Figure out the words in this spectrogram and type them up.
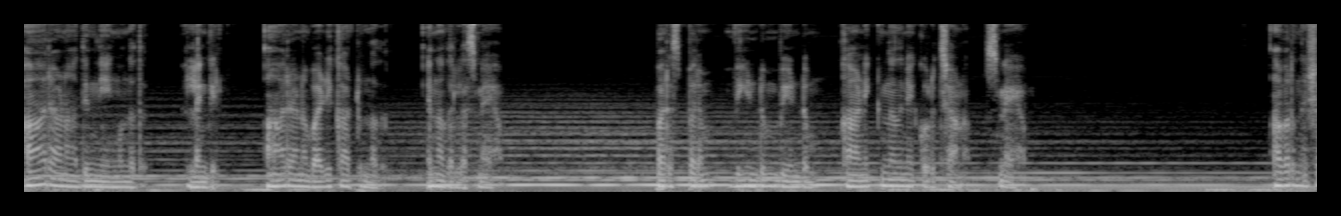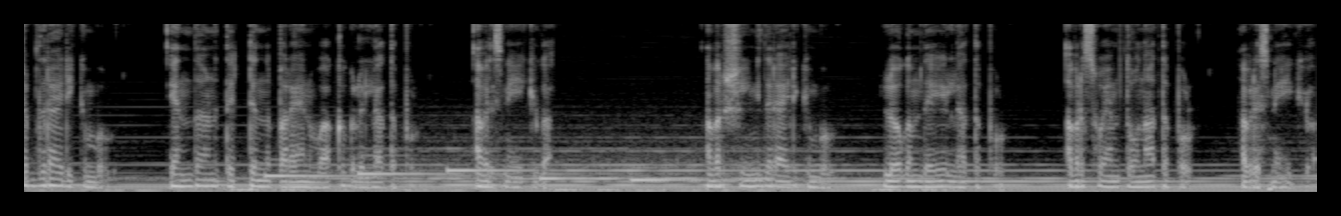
ആരാണ് ആദ്യം നീങ്ങുന്നത്? അല്ലെങ്കിൽ ആരാണ് വഴികാട്ടുന്നത് എന്നതല്ല സ്നേഹം. പരസ്പരം വീണ്ടും വീണ്ടും കാണിക്കുന്നതിനെക്കുറിച്ചാണ് സ്നേഹം. അവർ നിശബ്ദരായിരിക്കുമ്പോൾ എന്താണ് തെറ്റെന്ന് പറയാൻ വാക്കുകളില്ലാത്തപ്പോൾ അവരെ സ്നേഹിക്കുക. അവർ ക്ഷീണിതരായിരിക്കുമ്പോൾ ലോകം ദയയില്ലാത്തപ്പോൾ അവർ സ്വയം തോന്നാത്തപ്പോൾ അവരെ സ്നേഹിക്കുക.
